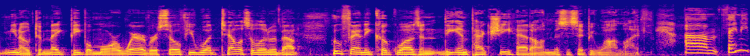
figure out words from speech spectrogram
you know, to make people more aware of her. So, if you would tell us a little bit about who Fannye Cooke was and the impact she had on Mississippi wildlife. Um, Fannye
